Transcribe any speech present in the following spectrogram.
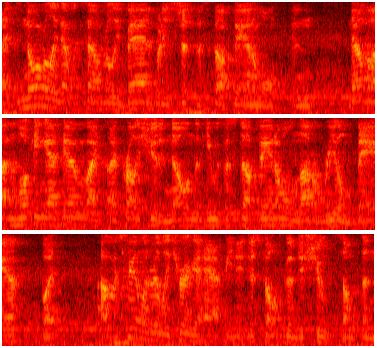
Uh, normally that would sound really bad, but he's just a stuffed animal, and now that I'm looking at him, I, I probably should have known that he was a stuffed animal, not a real bear, but I was feeling really trigger happy, and it just felt good to shoot something.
